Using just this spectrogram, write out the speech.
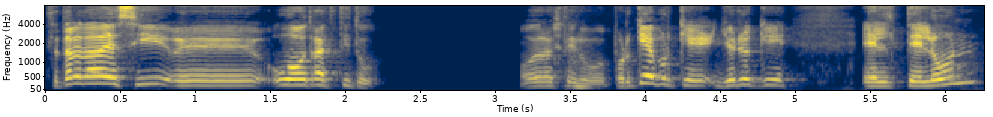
Se trata de si eh, hubo otra actitud, otra actitud. ¿Por qué? Porque yo creo que el telón,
